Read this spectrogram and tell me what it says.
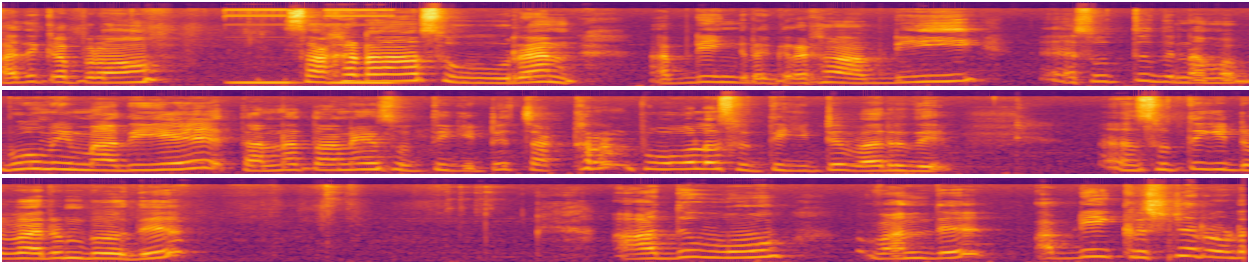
அதுக்கப்புறம் சகடாசூரன் அப்படிங்கிற கிரகம் அப்படி சுற்றுது நம்ம பூமி மாதிரியே தன்னைத்தானே சுற்றிக்கிட்டு சக்கரம் போல் சுற்றிக்கிட்டு வருது. சுற்றிக்கிட்டு வரும்போது அதுவும் வந்து அப்படியே கிருஷ்ணரோட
